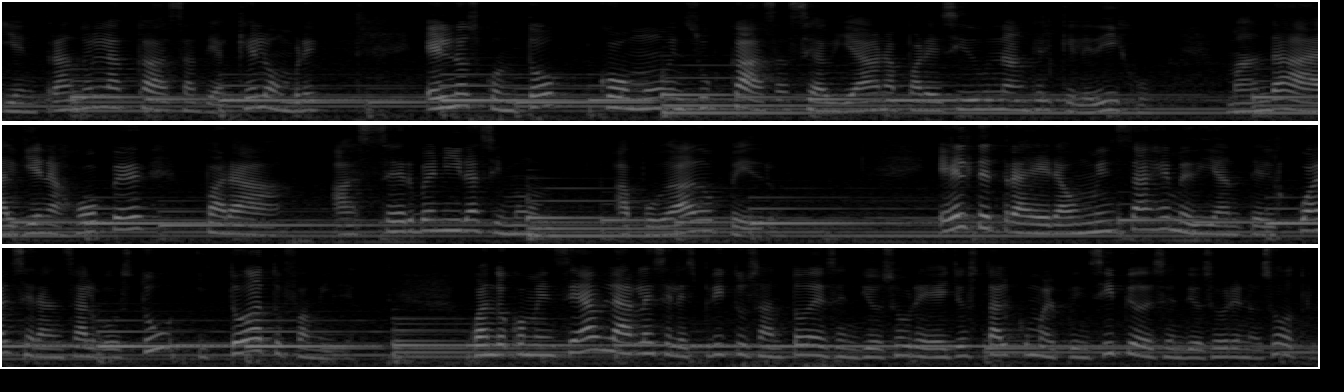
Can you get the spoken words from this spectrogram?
y entrando en la casa de aquel hombre, él nos contó cómo en su casa se habían aparecido un ángel que le dijo, manda a alguien a Jope para hacer venir a Simón, apodado Pedro. Él te traerá un mensaje mediante el cual serán salvos tú y toda tu familia. Cuando comencé a hablarles, el Espíritu Santo descendió sobre ellos tal como al principio descendió sobre nosotros.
